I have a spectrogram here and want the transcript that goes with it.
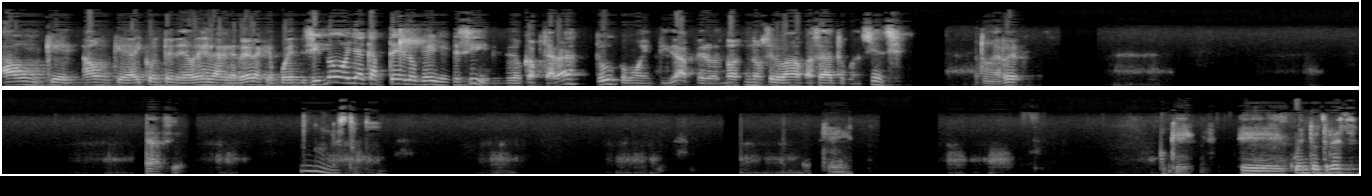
Aunque, aunque hay contenedores de las guerreras que pueden decir, no, ya capté lo que que decir, lo captarás tú como entidad, pero no, no se lo van a pasar a tu conciencia, a tu guerrero. Así. No les toca. Ok. Ok. Eh, cuento tres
